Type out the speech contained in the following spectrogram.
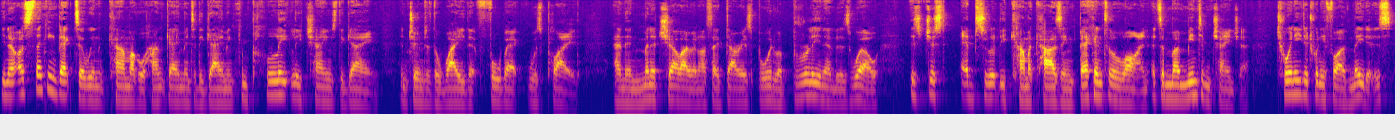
You know, I was thinking back to when Karmichael Hunt came into the game and completely changed the game in terms of the way that fullback was played. And then Minichiello and I say Darius Boyd were brilliant at it as well. Is just absolutely kamikazing back into the line. It's a momentum changer. 20 to 25 metres,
